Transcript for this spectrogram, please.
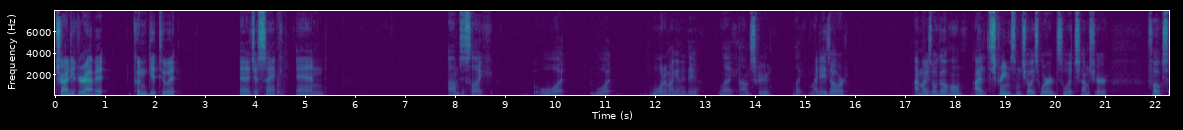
Tried to grab it, couldn't get to it, and it just sank. And I'm just like, what, what, what am I gonna do? Like, I'm screwed. Like, my day's over. I might as well go home. I screamed some choice words, which I'm sure folks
